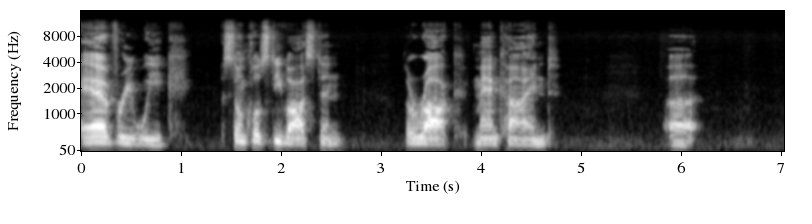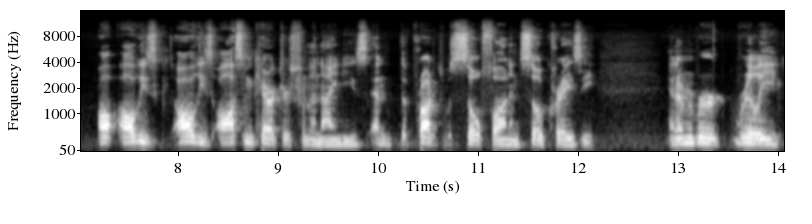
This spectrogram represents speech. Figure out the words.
every week. Stone Cold Steve Austin, The Rock, Mankind, uh, all, all these all these awesome characters from the '90s, and the product was so fun and so crazy. And I remember really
